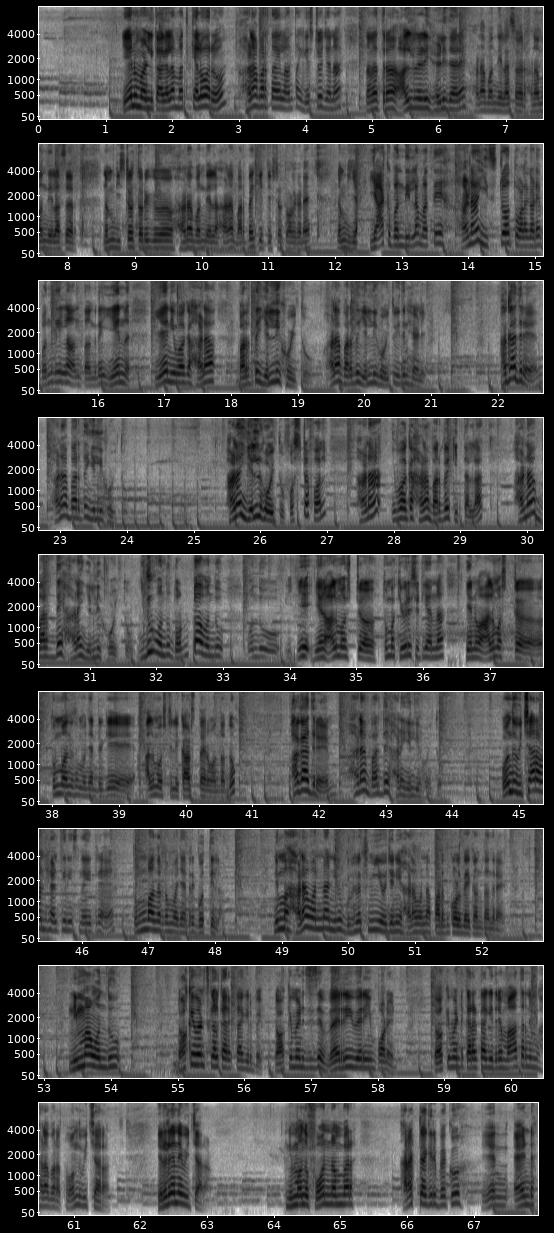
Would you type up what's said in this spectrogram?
ಏನು ಮಾಡಲಿಕ್ಕಾಗಲ್ಲ, ಮತ್ತು ಕೆಲವರು ಹಣ ಬರ್ತಾ ಇಲ್ಲ ಅಂತ ಎಷ್ಟೋ ಜನ ನನ್ನ ಹತ್ರ ಆಲ್ರೆಡಿ ಹೇಳಿದ್ದಾರೆ, ಹಣ ಬಂದಿಲ್ಲ ಸರ್, ಹಣ ಬಂದಿಲ್ಲ ಸರ್. ನಮ್ಗೆ ಇಷ್ಟೊತ್ತವರೆಗೂ ಹಣ ಬಂದಿಲ್ಲ, ಹಣ ಬರಬೇಕಿತ್ತು ಇಷ್ಟೊತ್ತೊಳಗಡೆ. ನಮ್ಗೆ ಯಾಕೆ ಬಂದಿಲ್ಲ ಮತ್ತು ಹಣ ಇಷ್ಟೊತ್ತೊಳಗಡೆ ಬಂದಿಲ್ಲ ಅಂತಂದರೆ ಏನು ಏನು ಇವಾಗ ಹಣ ಬರದೆ ಎಲ್ಲಿಗೆ ಹೋಯಿತು? ಹಣ ಬರದೆ ಎಲ್ಲಿಗೆ ಹೋಯಿತು? ಇದನ್ನು ಹೇಳಿ. ಹಾಗಾದರೆ ಹಣ ಬರದೆ ಎಲ್ಲಿಗೆ ಹೋಯಿತು? ಹಣ ಎಲ್ಲಿ ಹೋಯಿತು? ಫಸ್ಟ್ ಆಫ್ ಆಲ್ ಹಣ ಇವಾಗ ಹಣ ಬರಬೇಕಿತ್ತಲ್ಲ, ಹಣ ಬರದೆ ಹಣ ಎಲ್ಲಿ ಹೋಯಿತು? ಇದು ಒಂದು ದೊಡ್ಡ ಒಂದು ಒಂದು ಏನು ಆಲ್ಮೋಸ್ಟ್ ತುಂಬ ಕ್ಯೂರಿಯಾಸಿಟಿಯನ್ನು ಏನು ಆಲ್ಮೋಸ್ಟ್ ತುಂಬ ಅಂದರೆ ತುಂಬ ಜನರಿಗೆ ಆಲ್ಮೋಸ್ಟ್ ಇಲ್ಲಿ ಕಾಣಿಸ್ತಾ ಇರುವಂಥದ್ದು ಹಾಗಾದರೆ ಹಣ ಬರದೆ ಹಣ ಎಲ್ಲಿ ಹೋಯಿತು? ಒಂದು ವಿಚಾರವನ್ನು ಹೇಳ್ತೀನಿ ಸ್ನೇಹಿತರೆ, ತುಂಬ ಅಂದರೆ ತುಂಬ ಜನರಿಗೆ ಗೊತ್ತಿಲ್ಲ. ನಿಮ್ಮ ಹಣವನ್ನು ನೀವು ಗೃಹಲಕ್ಷ್ಮಿ ಯೋಜನೆ ಹಣವನ್ನು ಪಡೆದುಕೊಳ್ಬೇಕಂತಂದರೆ ನಿಮ್ಮ ಒಂದು ಡಾಕ್ಯುಮೆಂಟ್ಸ್ಗಳು ಕರೆಕ್ಟಾಗಿರ್ಬೇಕು documents is a very very important document ಕರೆಕ್ಟಾಗಿದ್ದರೆ ಮಾತ್ರ ನಿಮ್ಗೆ ಹಣ ಬರುತ್ತೆ. ಒಂದು ವಿಚಾರ. ಎರಡನೇ ವಿಚಾರ. ನಿಮ್ಮೊಂದು ಫೋನ್ ನಂಬರ್ ಕರೆಕ್ಟಾಗಿರಬೇಕು ಏನು ಆ್ಯಂಡ್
